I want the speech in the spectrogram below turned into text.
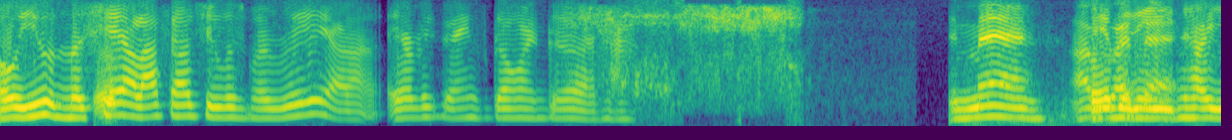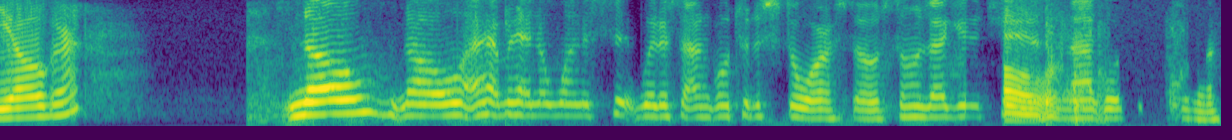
Oh, you Michelle. I thought you was Maria. Everything's going good, huh? Amen. I'll be Ever right eating back. her yogurt? No, no, I haven't had no one to sit with us. I can go to the store. So as soon as I get a chance, Oh. and I go to the store.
